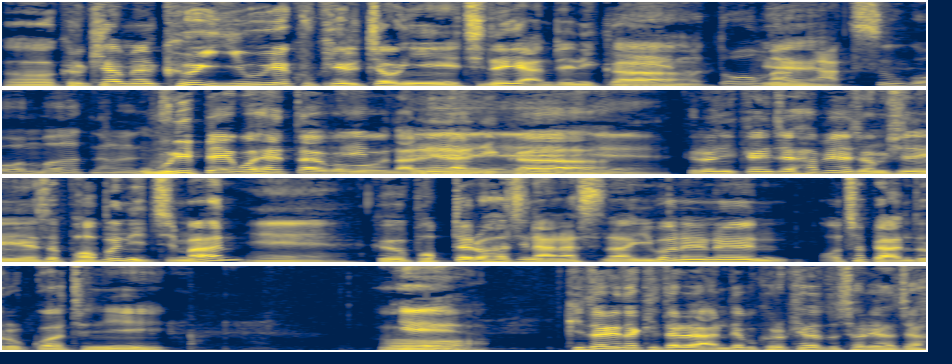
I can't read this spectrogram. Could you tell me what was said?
어, 그렇게 하면 그 이후에 국회 일정이 진행이 안 되니까. 예, 뭐 또막 예. 악쓰고 뭐 우리 빼고 했다고 뭐 난리 예, 나니까. 예, 예. 그러니까 이제 합의의 정신에 의해서 법은 있지만 예. 그 법대로 하진 않았으나 이번에는 어차피 안 들어올 것 같으니 어, 예. 기다리다 기다리다 안 되면 그렇게라도 처리하자.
